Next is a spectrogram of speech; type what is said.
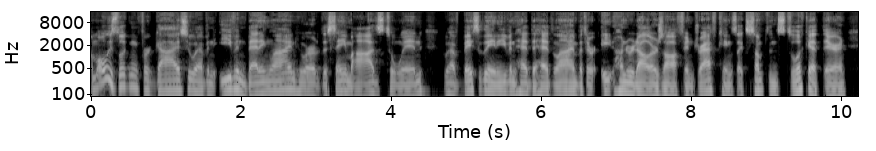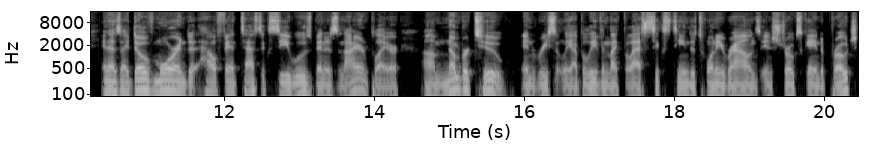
I'm always looking for guys who have an even betting line, who are the same odds to win, who have basically an even head to head line, but they're $800 off in DraftKings. Like something's to look at there. And, and as I dove more into how fantastic Si Woo's been as an iron player, um, number two in recently, I believe in like the last 16 to 20 rounds in strokes gained approach.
